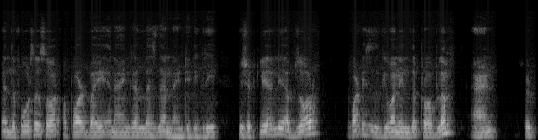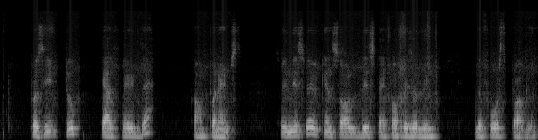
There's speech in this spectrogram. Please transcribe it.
when the forces are apart by an angle less than 90 degree. We should clearly observe what is given in the problem and should proceed to calculate the components. So in this way we can solve this type of resolving the force problems.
